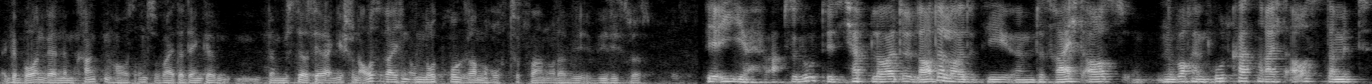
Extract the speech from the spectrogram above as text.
Geborenwerden im Krankenhaus und so weiter denke, dann müsste das ja eigentlich schon ausreichen, um Notprogramme hochzufahren. Oder wie, wie siehst du das? Ja, ja absolut. Ich habe Leute, lauter Leute, die, ähm, das reicht aus, eine Woche im Brutkasten reicht aus, damit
